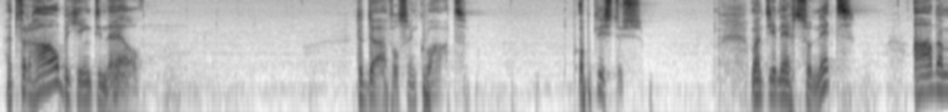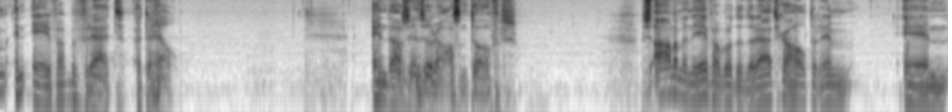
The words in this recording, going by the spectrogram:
Het verhaal begint in de hel. De duivels zijn kwaad. Op Christus. Want die heeft zo net Adam en Eva bevrijd uit de hel. En daar zijn ze razend over. Dus Adam en Eva worden eruit gehaald door hem. En,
